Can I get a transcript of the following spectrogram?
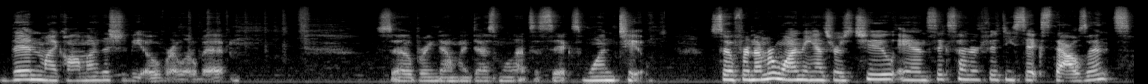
Then my comma, this should be over a little bit. So bring down my decimal, that's a 6, 1, 2. So for number one, the answer is 2 and 656 thousandths.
